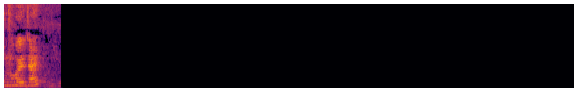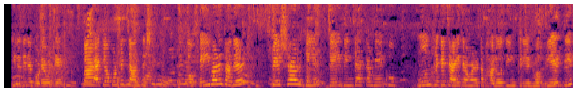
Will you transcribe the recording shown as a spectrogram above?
শুরু হয়ে যায়। ধীরে ধীরে গড়ে ওঠে বা একে অপরকে জানতে শেখে। তো এইবারে তাদের স্পেশাল দিয়ে যেই দিনটা একটা মেয়ে খুব মন থেকে চায় যে আমার একটা ভালো দিন ক্রিয়েট হোক বিয়ের দিন,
